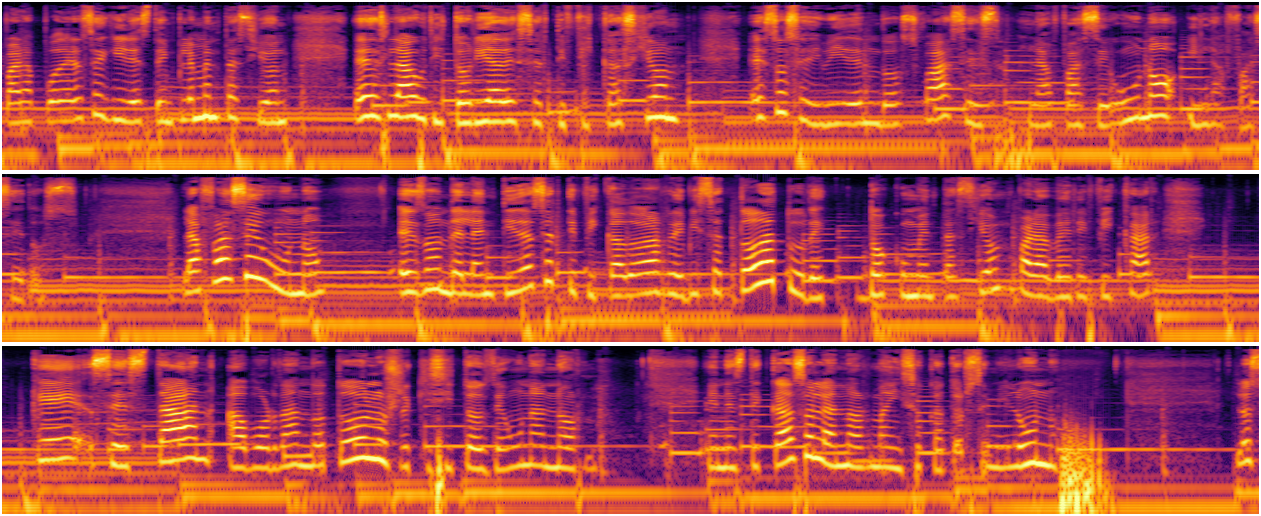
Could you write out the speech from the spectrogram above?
para poder seguir esta implementación es la auditoría de certificación. Esto se divide en dos fases, la fase 1 y la fase 2. La fase 1 es donde la entidad certificadora revisa toda tu documentación para verificar que se están abordando todos los requisitos de una norma. En este caso, la norma ISO 14001. Los,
